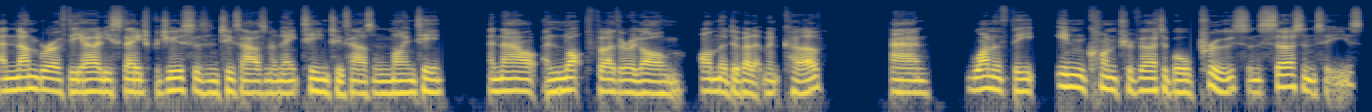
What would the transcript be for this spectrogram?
a number of the early stage producers in 2018, 2019 are now a lot further along on the development curve. And one of the incontrovertible proofs and certainties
